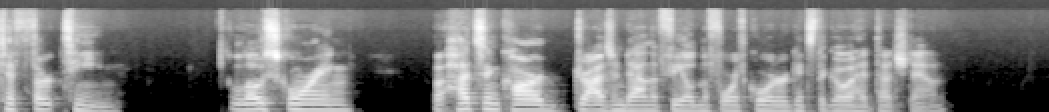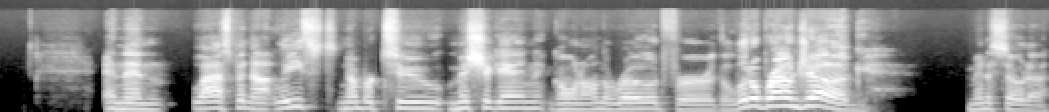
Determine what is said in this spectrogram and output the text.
to 13. Low scoring. But Hudson Card drives him down the field in the fourth quarter, gets the go ahead touchdown. And then last but not least, number two, Michigan going on the road for the Little Brown Jug, Minnesota.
